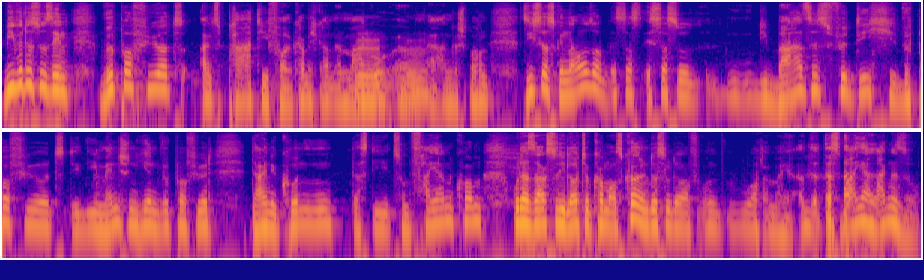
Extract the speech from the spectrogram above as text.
Wie würdest du sehen, Wipperfürth als Partyvolk, habe ich gerade mit Marco Mhm, ähm, äh, angesprochen. Siehst du das genauso? Ist das, ist das so die Basis für dich, Wipperfürth, die, die Menschen hier in Wipperfürth, deine Kunden, dass die zum Feiern kommen? Oder sagst du, die Leute kommen aus Köln, Düsseldorf und wo auch immer her? Also das war ja lange so.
